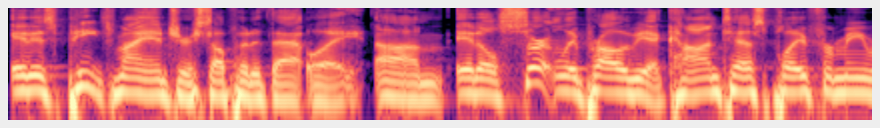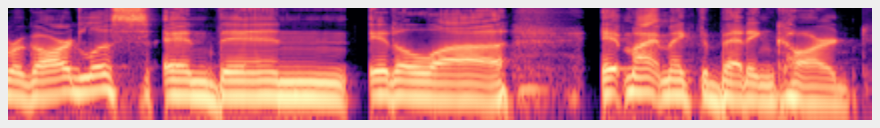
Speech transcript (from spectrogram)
it has piqued my interest. I'll put it that way. Um, it'll certainly probably be a contest play for me, regardless, and then it'll uh, it might make the betting card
